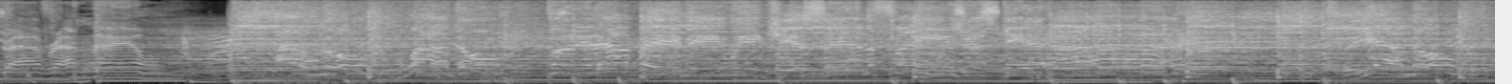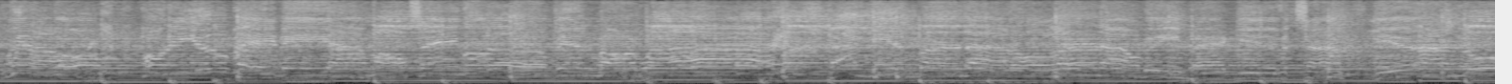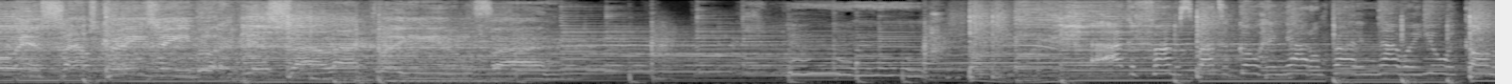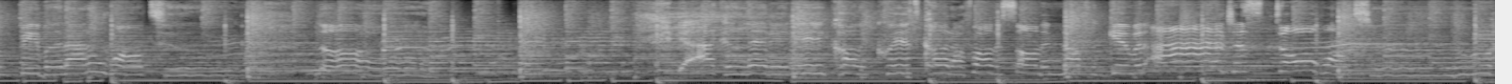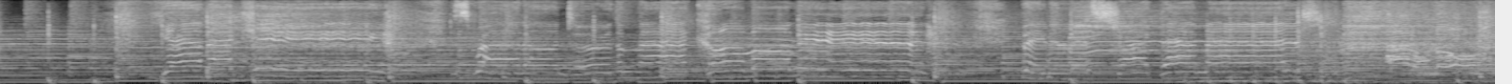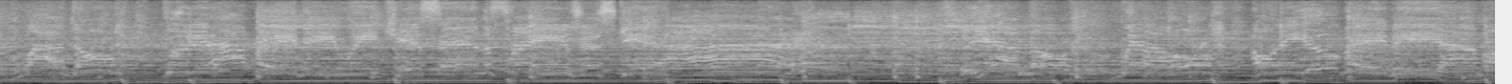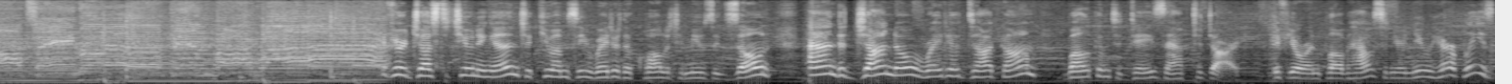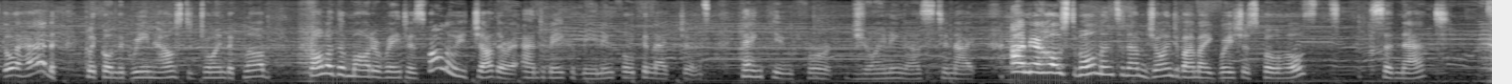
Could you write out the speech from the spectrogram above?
drive right now. You're just tuning in to QMZ Radio, the Quality Music Zone, and JanoRadio.com, welcome to Dayz After Dark. If you're in Clubhouse and you're new here, please go ahead. Click on the greenhouse to join the club. Follow the moderators, follow each other, and make meaningful connections. Thank you for joining us tonight. I'm your host, Moments, and I'm joined by my gracious co hosts, Sanat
